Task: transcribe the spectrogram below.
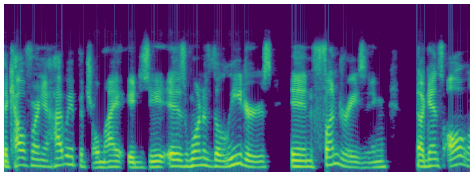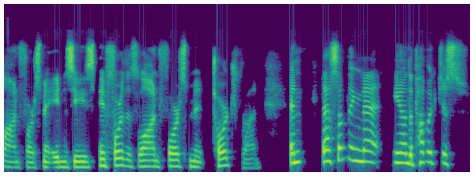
the California Highway Patrol, my agency, is one of the leaders in fundraising against all law enforcement agencies for this law enforcement torch run. And that's something that you know the public just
